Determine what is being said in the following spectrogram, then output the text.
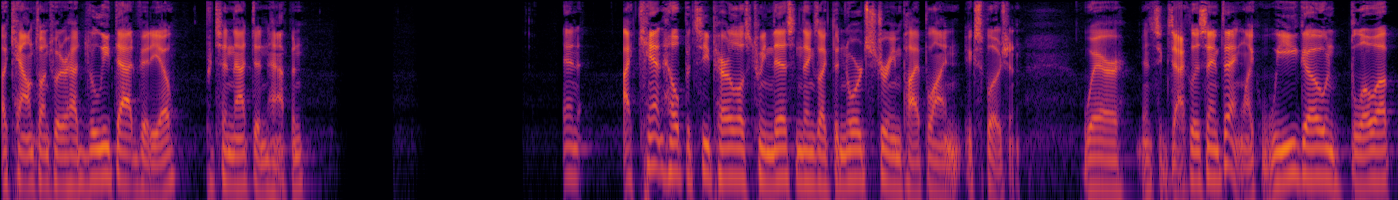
account on Twitter had to delete that video, pretend that didn't happen. And I can't help but see parallels between this and things like the Nord Stream pipeline explosion, where it's exactly the same thing. Like we go and blow up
